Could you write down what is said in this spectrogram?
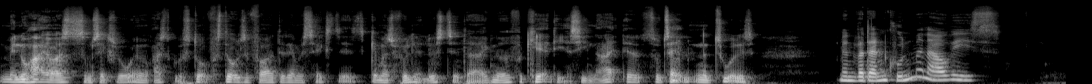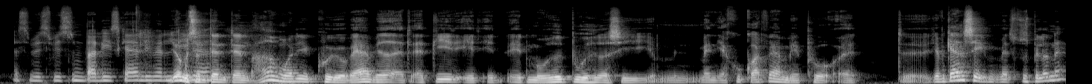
men nu har jeg også som seksolog en ret stor forståelse for, at det der med sex, det skal man selvfølgelig have lyst til. Der er ikke noget forkert i at sige nej, det er totalt naturligt. Men hvordan kunne man afvise? Altså hvis vi sådan bare lige skal alligevel Jo, men så den, den meget hurtige kunne jo være ved at, at give et, et, et modebud og sige, men, men jeg kunne godt være med på, at øh, jeg vil gerne se, mens du spiller den af.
